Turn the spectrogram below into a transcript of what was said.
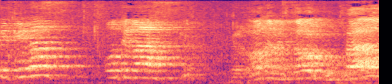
¿Te quedas o te vas? Perdona, me estaba ocupado.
